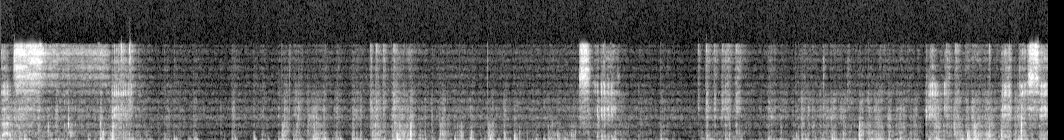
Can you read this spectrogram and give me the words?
That's C. C. B. A, B, C.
